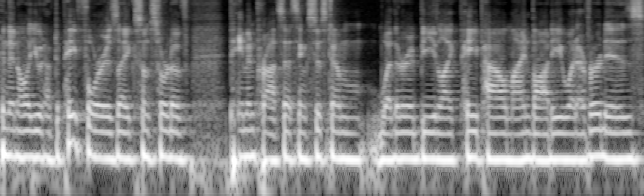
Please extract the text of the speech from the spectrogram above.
And then all you would have to pay for is like some sort of payment processing system whether it be like paypal mindbody whatever it is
